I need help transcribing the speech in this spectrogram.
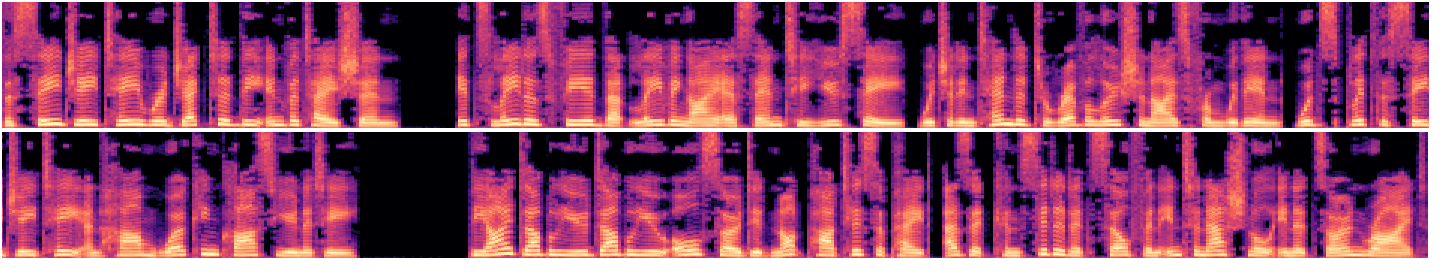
The CGT rejected the invitation. Its leaders feared that leaving ISNTUC, which it intended to revolutionize from within, would split the CGT and harm working-class unity. The IWW also did not participate, as it considered itself an international in its own right.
